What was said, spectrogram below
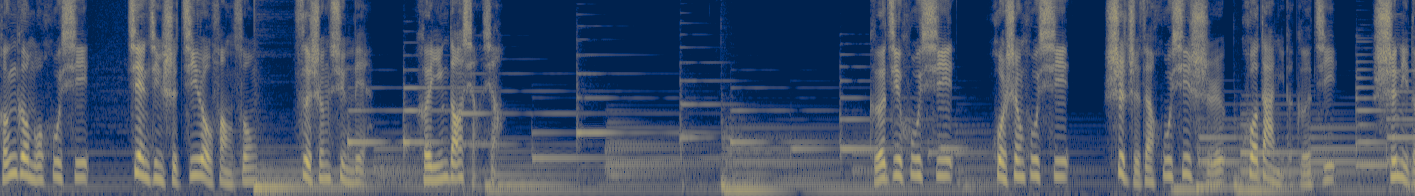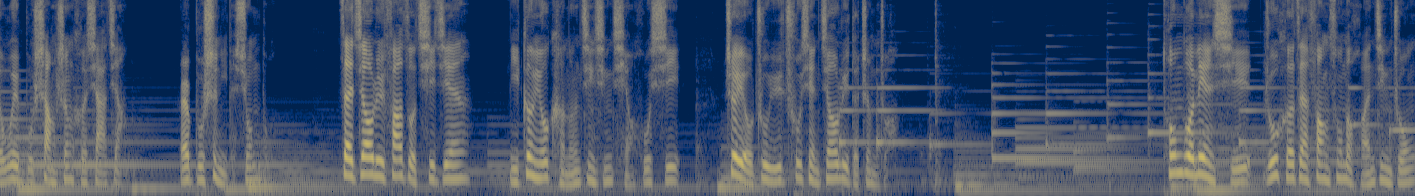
横膈膜呼吸、渐进式肌肉放松、自身训练和引导想象。膈肌呼吸或深呼吸是指在呼吸时扩大你的膈肌，使你的胃部上升和下降，而不是你的胸部。在焦虑发作期间，你更有可能进行浅呼吸，这有助于出现焦虑的症状。通过练习如何在放松的环境中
